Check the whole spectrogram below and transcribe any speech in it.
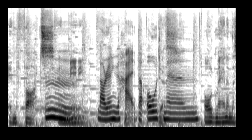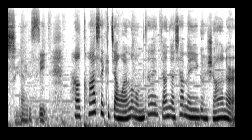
in thoughts and meaning. 老人与海的 Old Yes. Man Old Man and the Sea. and the Sea。 好，classic 讲完了，我们再来讲讲下面一个 genre，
